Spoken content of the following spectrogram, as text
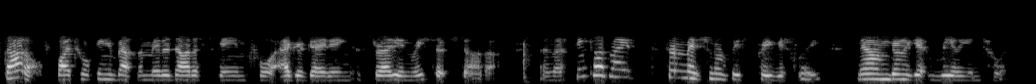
start off by talking about the metadata scheme for aggregating Australian research data. And I think I've made some mention of this previously. Now I'm going to get really into it.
